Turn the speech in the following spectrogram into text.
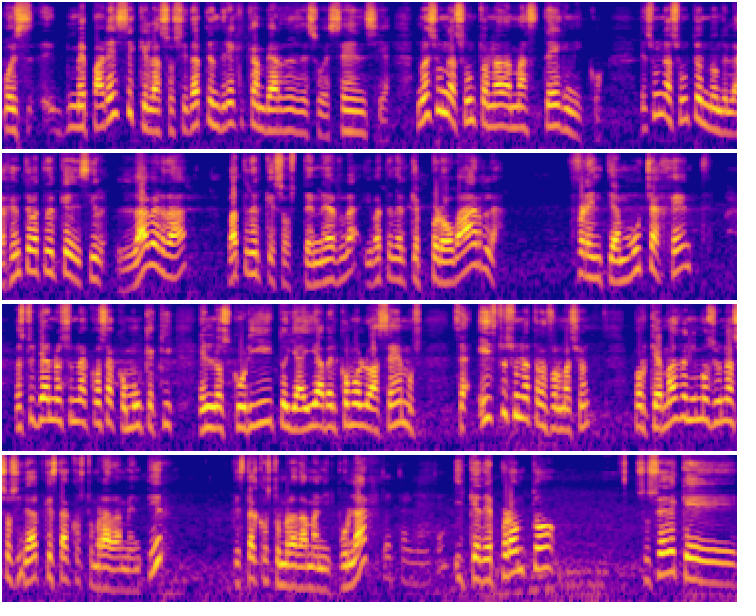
pues me parece que la sociedad tendría que cambiar desde su esencia. No es un asunto nada más técnico, es un asunto en donde la gente va a tener que decir la verdad, va a tener que sostenerla y va a tener que probarla frente a mucha gente. Esto ya no es una cosa común que aquí en lo oscurito y ahí a ver cómo lo hacemos. O sea, esto es una transformación porque además venimos de una sociedad que está acostumbrada a mentir, que está acostumbrada a manipular. Totalmente. Y que de pronto sucede que...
